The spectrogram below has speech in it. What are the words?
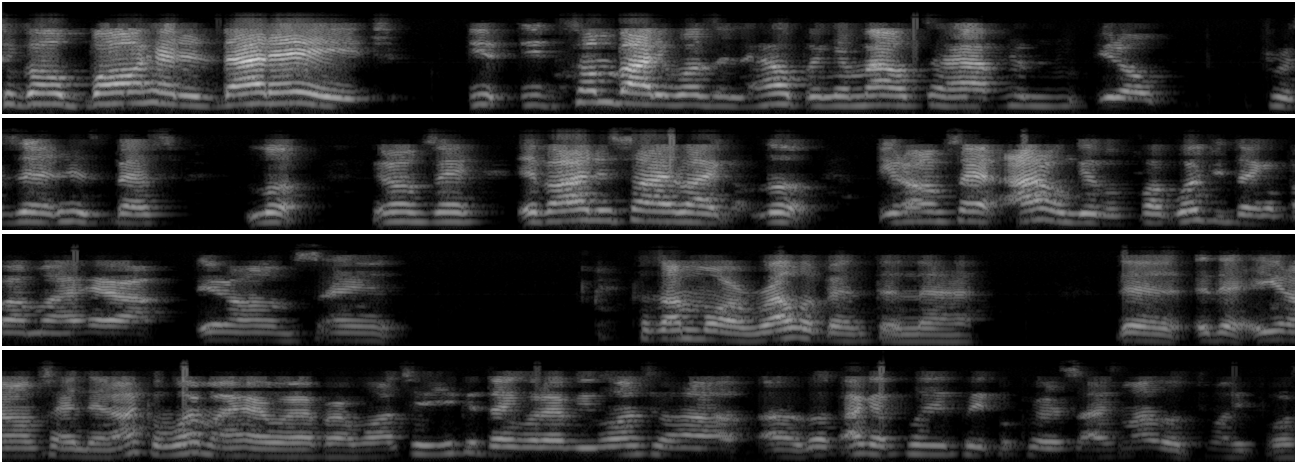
to go bald headed at that age, it, it, somebody wasn't helping him out to have him, you know, present his best look. You know what I'm saying? If I decide like, look, you know what I'm saying? I don't give a fuck what you think about my hair. You know what I'm saying? because I'm more relevant than that. That, that you know what I'm saying that I can wear my hair wherever I want to. You can think whatever you want to. How uh, look, I get plenty of people criticize my look 24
